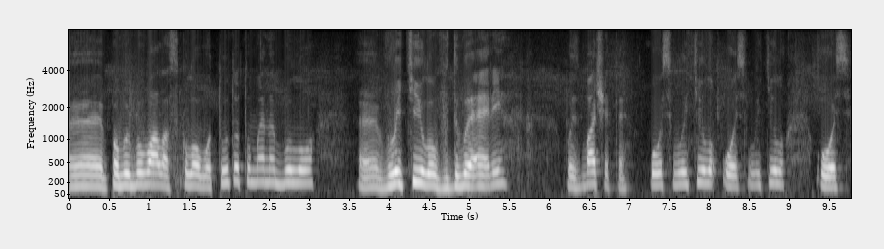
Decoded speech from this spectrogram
е, повибивало скло отут от у мене було, е, влетіло в двері. Ось бачите, ось влетіло, ось влетіло, ось.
